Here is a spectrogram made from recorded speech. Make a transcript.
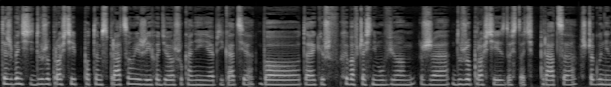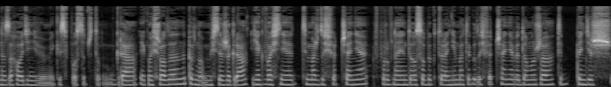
też będzie Ci dużo prościej potem z pracą, jeżeli chodzi o szukanie jej aplikację, bo tak jak już chyba wcześniej mówiłam, że dużo prościej jest dostać pracę, szczególnie na zachodzie, nie wiem jak jest w Polsce, czy to gra jakąś rolę, ale na pewno myślę, że gra. Jak właśnie Ty masz doświadczenie w porównaniu do osoby, która nie ma tego doświadczenia, wiadomo, że Ty będziesz,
